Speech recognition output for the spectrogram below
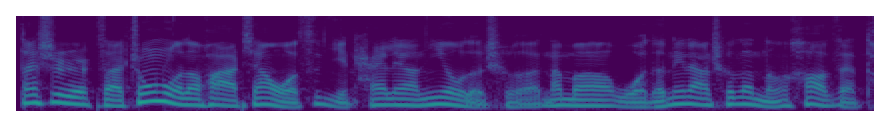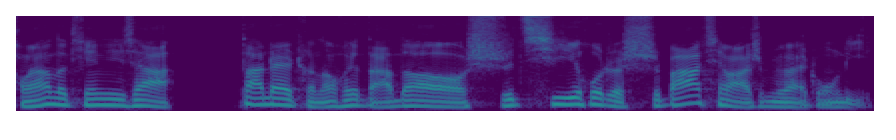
但是在中国的话，像我自己开一辆 neo 的车，那么我的那辆车的能耗在同样的天气下，大概可能会达到十七或者十八千瓦时每百公里。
